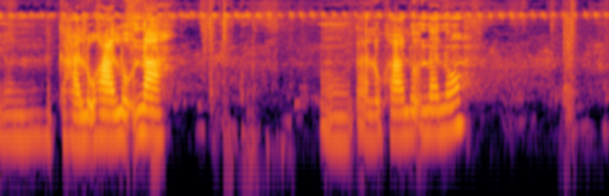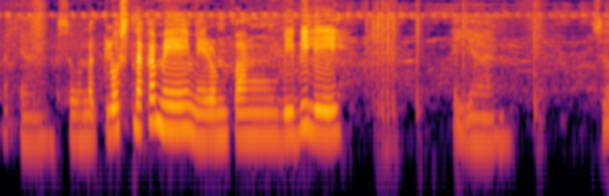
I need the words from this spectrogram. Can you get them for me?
yun nagkahalo-halo na um, halo-halo na no Ayan. So, nag-close na kami. Meron pang bibili. Ayan. So,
